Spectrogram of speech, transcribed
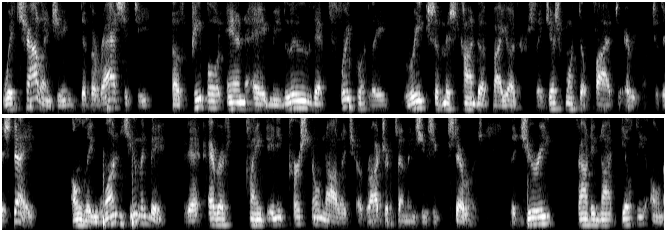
with challenging the veracity of people in a milieu that frequently reeks of misconduct by others. They just want to apply it to everyone. To this day, only one human being that ever claimed any personal knowledge of Roger Clemens using steroids. The jury found him not guilty on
